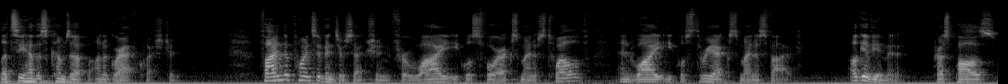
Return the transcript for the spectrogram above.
Let's see how this comes up on a graph question. Find the points of intersection for y equals 4x minus 12 and y equals 3x minus 5. I'll give you a minute. Press pause,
